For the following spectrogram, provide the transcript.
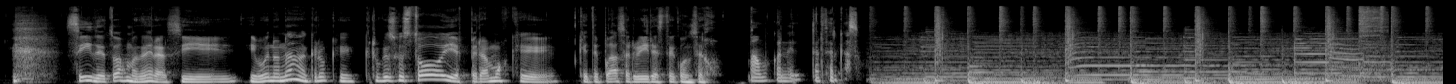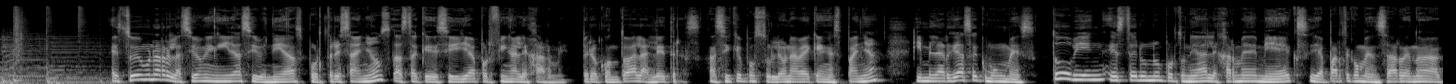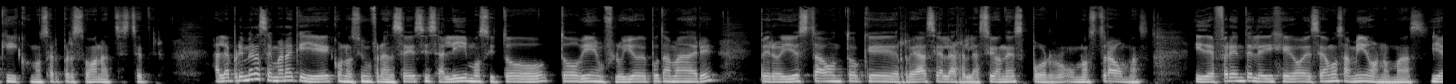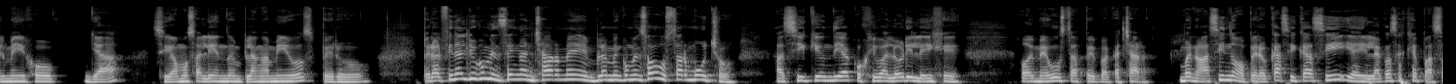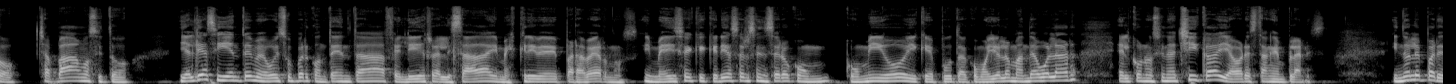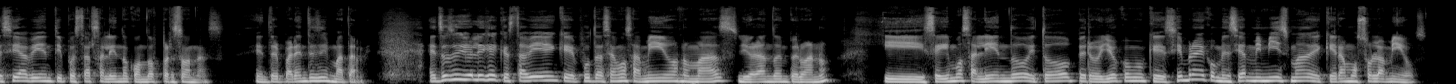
Sí, de todas maneras. Y, y, bueno, nada, creo que, creo que eso es todo y esperamos que, que te pueda servir este consejo. Vamos con el tercer caso. Estuve en una relación en idas y venidas por tres años hasta que decidí ya por fin alejarme, pero con todas las letras, así que postulé una beca en España y me largué hace como un mes. Todo bien, esta era una oportunidad de alejarme de mi ex y aparte comenzar de nuevo aquí, conocer personas, etc. A la primera semana que llegué conocí un francés y salimos y todo, todo bien, fluyó de puta madre, pero yo estaba un toque reacia a las relaciones por unos traumas. Y de frente le dije, oye, seamos amigos nomás. Y él me dijo, ya sigamos saliendo en plan amigos, pero, pero al final yo comencé a engancharme, en plan me comenzó a gustar mucho. Así que un día cogí valor y le dije, hoy me gustas, Pepa, cachar. Bueno, así no, pero casi, casi. Y ahí la cosa es que pasó. Chapábamos y todo. Y al día siguiente me voy súper contenta, feliz, realizada y me escribe para vernos. Y me dice que quería ser sincero con, conmigo y que puta, como yo lo mandé a volar, él conoció una chica y ahora están en planes. Y no le parecía bien tipo estar saliendo con dos personas. Entre paréntesis, mátame. Entonces yo le dije que está bien, que puta, seamos amigos nomás, llorando en peruano. Y seguimos saliendo y todo, pero yo como que siempre me convencí a mí misma de que éramos solo amigos.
